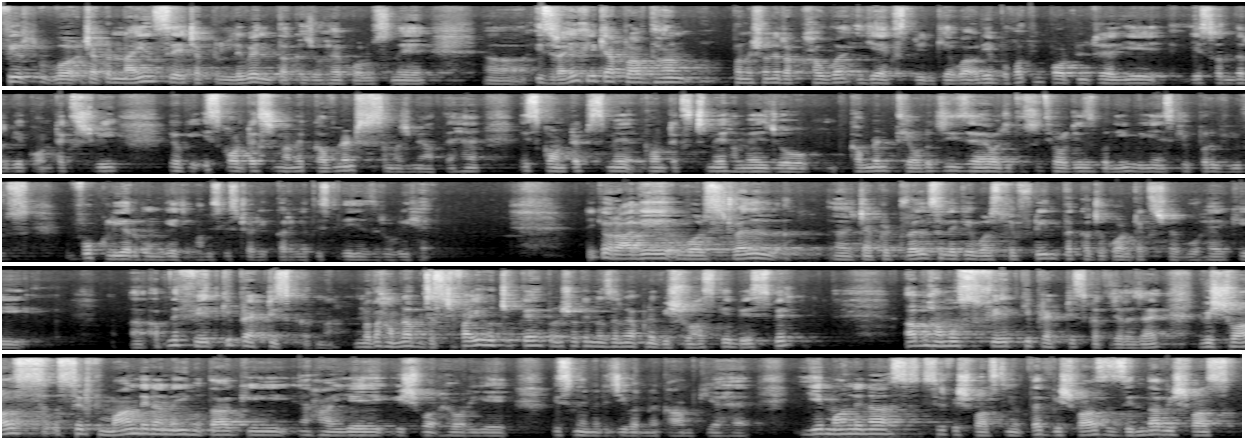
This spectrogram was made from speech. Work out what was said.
फिर चैप्टर नाइन से चैप्टर इलेवन तक जो है पॉलुस ने इसराइल के लिए क्या प्रावधान परमेश्वर ने रखा हुआ ये एक्सप्लेन किया हुआ और ये बहुत इंपॉर्टेंट है, ये ये संदर्भ, ये कॉन्टेक्स्ट भी, क्योंकि इस कॉन्टेक्स्ट में हमें कवनेंट्स समझ में आते हैं। इस कॉन्टेक्स्ट में कॉन्टेक्स्ट में हमें जो कवनेंट थियोलॉजीज है और जो दूसरी थियोलॉजीज बनी हुई है, इसके ऊपर व्यूज़ वो क्लियर होंगे जब हम इसकी स्टडी करेंगे तो इसलिए ये ज़रूरी है। ठीक है, और आगे वर्स ट्वेल्व चैप्टर ट्वेल्व से लेके वर्स फिफ्टीन तक का जो कॉन्टेक्स्ट है वो है कि अपने फेथ की प्रैक्टिस करना। मतलब हम अब जस्टिफाई हो चुके हैं परमेश्वर की नज़र में अपने विश्वास के बेस पे। अब हम उस फेथ की प्रैक्टिस करते चले जाए। विश्वास सिर्फ़ मान लेना नहीं होता कि हाँ ये ईश्वर है और ये इसने मेरे जीवन में काम किया है। ये मान लेना सिर्फ़ विश्वास नहीं होता विश्वास, ज़िंदा विश्वास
